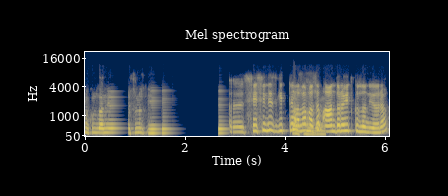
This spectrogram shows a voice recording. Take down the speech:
mi kullanıyorsunuz? Ee, sesiniz gitti Olsun alamadım. hocam. Android kullanıyorum.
